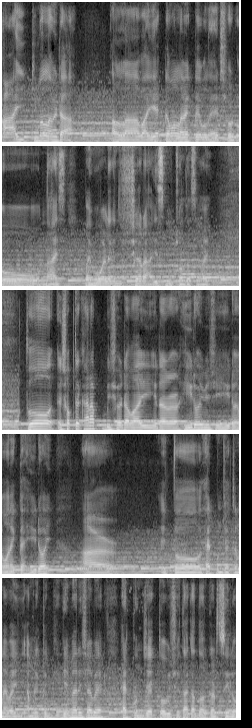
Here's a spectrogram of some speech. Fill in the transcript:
ভাই, কি মানলাম এটা? আল্লাহ ভাই, একটা মানলাম একটাই বলে হেডশট ও নাইস ভাই মোবাইলটা কিন্তু সেরা স্মুথ চলতেছে ভাই। তো সব থেকে খারাপ বিষয়টা ভাই, এটার হিট হয় বেশি হিট হয়, অনেকটা হিট হয়। আর এই তো হেডফোন জ্যাকটা নাই ভাই। আমরা একটু গেমার হিসাবে হেডফোন জ্যাক তো অবশ্যই থাকার দরকার ছিল।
